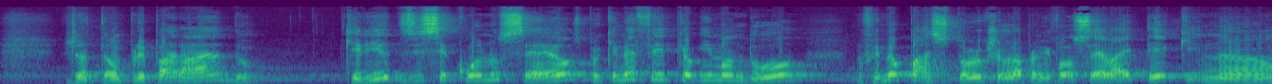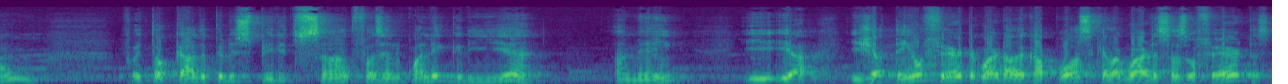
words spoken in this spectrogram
já estão preparados. Queridos, isso ecoa nos céus, porque não é feito que alguém mandou. Não foi meu pastor que chegou lá para mim e falou: você vai ter que. Não. Foi tocado pelo Espírito Santo, fazendo com alegria. Amém? E, e, a, e, já tem oferta guardada com a aposta, que ela guarda essas ofertas,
